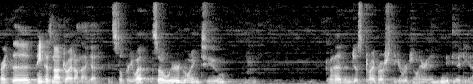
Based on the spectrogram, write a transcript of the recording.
All right, the paint has not dried on that yet. It's still pretty wet, so we're going to go ahead and just dry brush the original area, you can get the idea.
